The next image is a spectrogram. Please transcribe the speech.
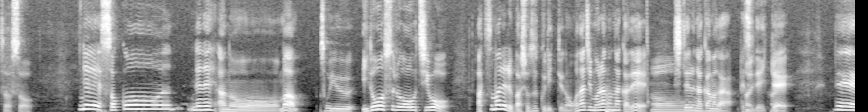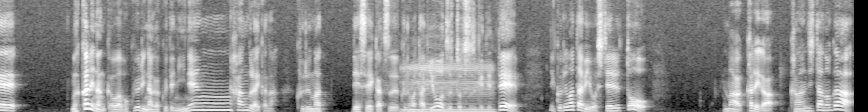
そうそう。でそこでねあのまあそういう移動するお家を集まれる場所づくりっていうのを同じ村の中でしてる仲間が別でいて、で、まあ、彼なんかは僕より長くで2年半ぐらいかな。車で生活車旅をずっと続けててで車旅をしているとまあ彼が感じたのが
